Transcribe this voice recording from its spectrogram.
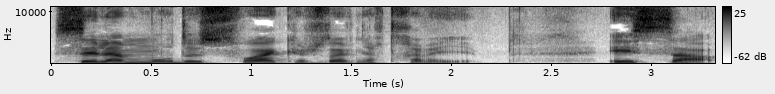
C'est l'amour de soi que je dois venir travailler. Et ça,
